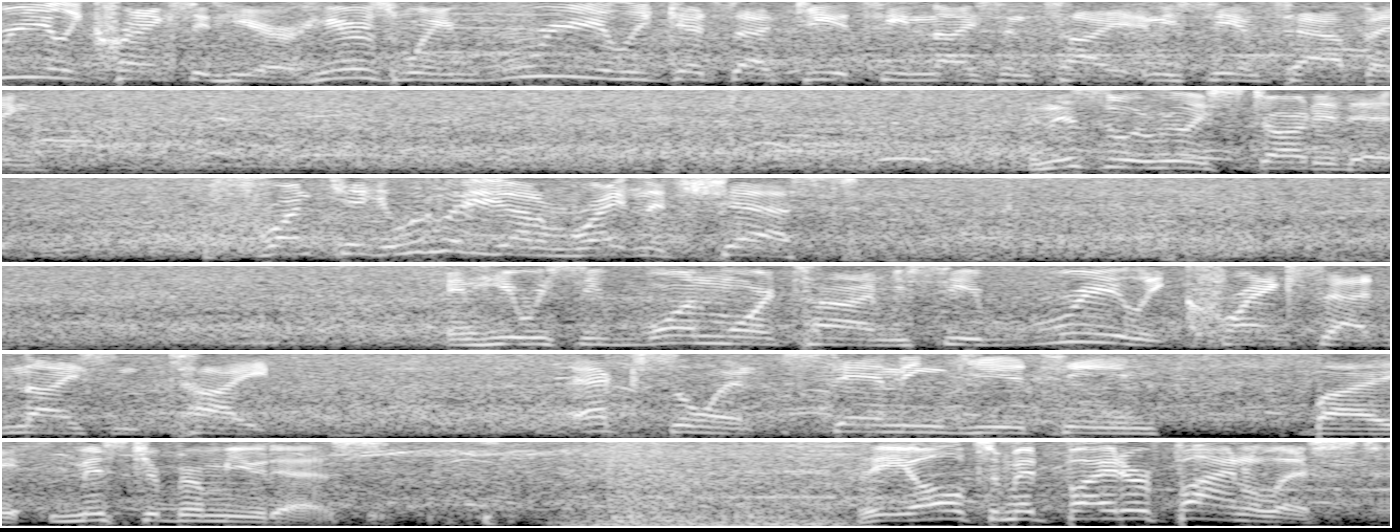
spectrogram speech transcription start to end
really cranks it here. Here's where he really gets that guillotine nice and tight, and you see him tapping. And this is what really started it. Front kick, it looked like he got him right in the chest. And here we see one more time. You see it really cranks that nice and tight. Excellent standing guillotine by Mr. Bermudez. The Ultimate Fighter finalist.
